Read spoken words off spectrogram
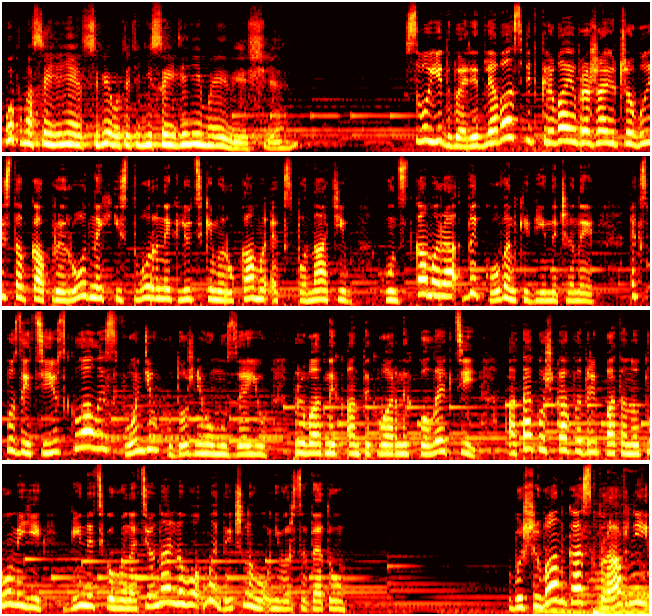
Вот она соединяет в себе вот эти несоединимые вещи. Свої двері для вас відкриває вражаюча виставка природних і створених людськими руками експонатів Кунсткамера Диковинки Вінничини. Експозицію склали з фондів художнього музею, приватних антикварних колекцій, а також кафедри патанотомії Вінницького національного медичного університету. Вишиванка справжній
